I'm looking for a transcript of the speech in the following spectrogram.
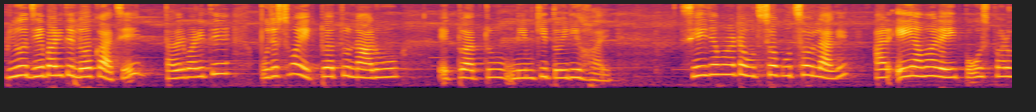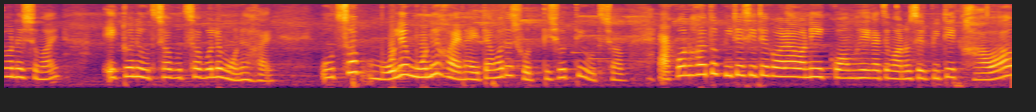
প্রিয় যে বাড়িতে লোক আছে, তাদের বাড়িতে পুজোর সময় একটু একটু নাড়ু, একটু একটু নিমকি তৈরি হয়। সেই যেমন একটা উৎসব উৎসব লাগে। আর এই আমার এই পৌষ পার্বণের সময় একটুখানি উৎসব উৎসব বলে মনে হয়। উৎসব বলে মনে হয় না, এটা আমাদের সত্যি সত্যি উৎসব। এখন হয়তো পিঠে সিটে করা অনেক কম হয়ে গেছে, মানুষের পিঠে খাওয়াও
